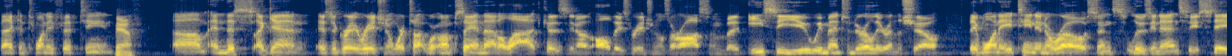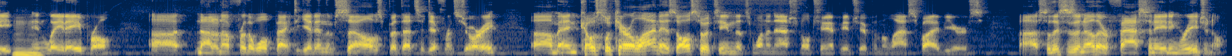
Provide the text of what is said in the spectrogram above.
back in 2015. Yeah. Um, and this again is a great regional. We're, ta- we're I'm saying that a lot because you know all these regionals are awesome. But ECU, we mentioned earlier in the show, They've won 18 in a row since losing to NC State mm-hmm. in late April. Uh, not enough for the Wolfpack to get in themselves, but that's a different story. Um, and Coastal Carolina is also a team that's won a national championship in the last five years. Uh, so this is another fascinating regional.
